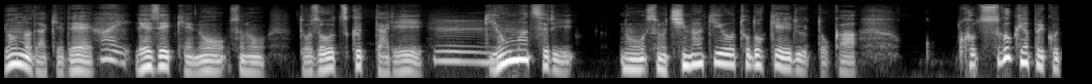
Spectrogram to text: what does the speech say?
読んだだけではい、冷泉家のその土蔵を作ったりうん。祇園祭りのそのちまきを届けるとかすごくやっぱりこう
